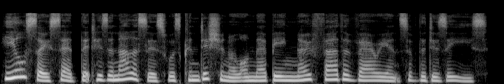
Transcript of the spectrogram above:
He also said that his analysis was conditional on there being no further variants of the disease.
